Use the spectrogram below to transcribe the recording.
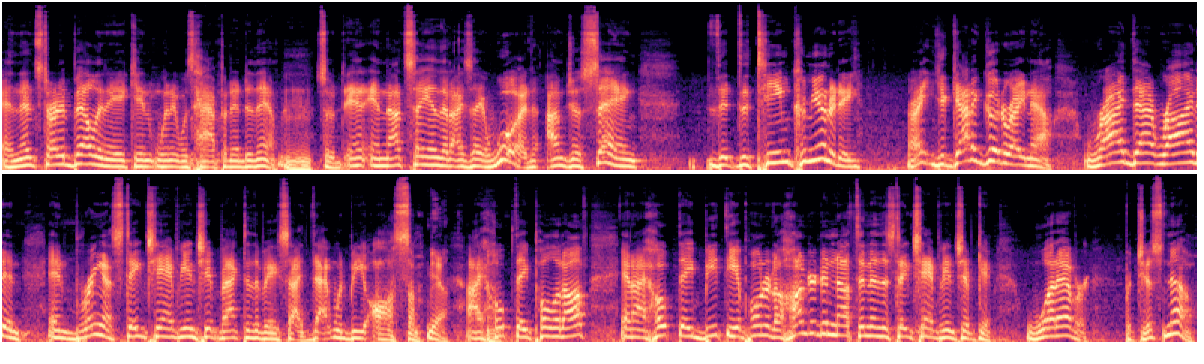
and then started belly aching when it was happening to them. Mm-hmm. So, and, and, not saying that Isaiah would, I'm just saying that the team community right? You got it good right now. Ride that ride and and bring a state championship back to the Bayside. That would be awesome. Yeah. I hope they pull it off, and I hope they beat the opponent hundred to nothing in the state championship game. Whatever, but just know,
